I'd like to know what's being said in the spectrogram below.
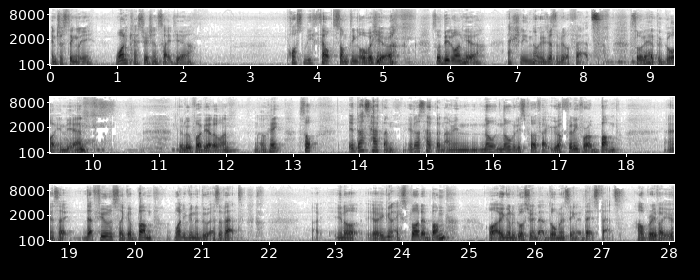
interestingly, one castration site here possibly felt something over here. so did one here. Actually, no, it's just a bit of fats. so they had to go in the end to look for the other one. Okay? So it does happen. It does happen. I mean, no nobody's perfect. You're feeling for a bump. And it's like, that feels like a bump. What are you going to do as a vet? you know, are you going to explore that bump? Or are you going to go straight in the abdomen saying that that is fat? How brave are you?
